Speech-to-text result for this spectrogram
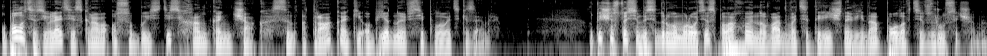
У половців з'являється яскрава особистість хан Канчак, син Атрака, який об'єднує всі половецькі землі. У 1172 році спалахує нова 20-річна війна половців з русичами.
